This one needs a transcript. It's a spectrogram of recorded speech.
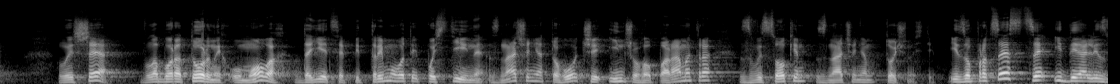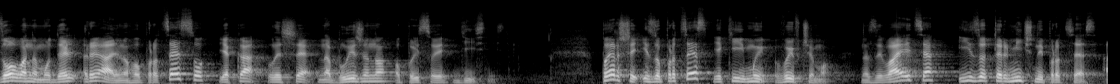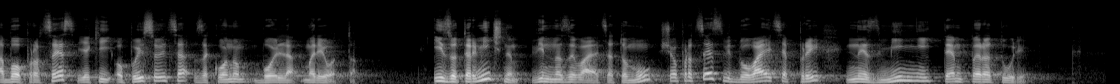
Лише в лабораторних умовах вдається підтримувати постійне значення того чи іншого параметра з високим значенням точності. Ізопроцес це ідеалізована модель реального процесу, яка лише наближено описує дійсність. Перший ізопроцес, який ми вивчимо, називається ізотермічний процес або процес, який описується законом Бойля Маріотта. Ізотермічним він називається тому, що процес відбувається при незмінній температурі.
